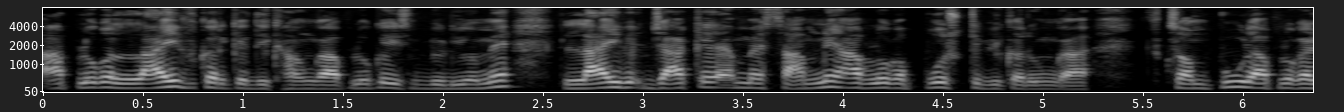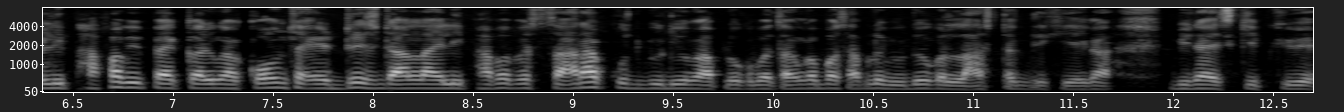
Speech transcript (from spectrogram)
आप लोग को लाइव करके दिखाऊँगा आप लोग को इस वीडियो में। लाइव जाके मैं सामने आप लोग का पोस्ट भी करूँगा। संपूर्ण आप लोग का लिफाफा भी पैक करूँगा, कौन सा एड्रेस डालना है, लिफाफा पर सारा कुछ वीडियो में आप लोग को बताऊँगा। बस आप लोग वीडियो को लास्ट तक देखिएगा। बिना स्किप किए।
